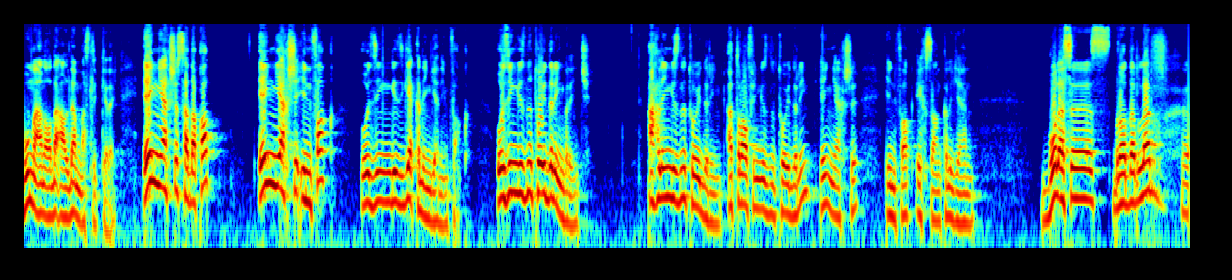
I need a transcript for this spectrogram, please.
bu ma'noda aldanmaslik kerak. Eng yaxshi sadaqot eng yaxshi infoq o'zingizga qilingan infoq. O'zingizni to'ydiring birinchi. Ahlingizni to'ydiring atrofingizni to'ydiring eng yaxshi infoq ehson qilgan. Bo'lasiz birodarlar e,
